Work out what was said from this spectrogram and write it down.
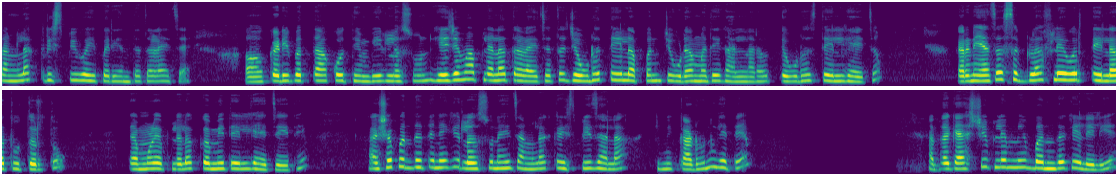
चांगला क्रिस्पी होईपर्यंत तळायचा आहे. कढीपत्ता, कोथिंबीर, लसूण हे जेव्हा आपल्याला तळायचं तर जेवढं तेल आपण चिवड्यामध्ये घालणार आहोत तेवढंच तेल घ्यायचं. कारण याचा सगळा फ्लेवर तेलात उतरतो. त्यामुळे आपल्याला कमी तेल घ्यायचं इथे. अशा पद्धतीने की लसूणही चांगला क्रिस्पी झाला की मी काढून घेते. आता गॅसची फ्लेम मी बंद केलेली आहे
